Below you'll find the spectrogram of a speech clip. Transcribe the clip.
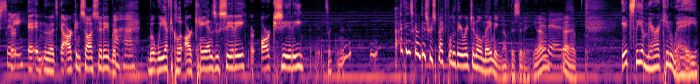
City. And and it's Arkansas City, but Uh-huh. but we have to call it Arkansas City or Ark City. It's like eh, I think it's kind of disrespectful to the original naming of the city. You know, It is. Uh, it's the American way.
